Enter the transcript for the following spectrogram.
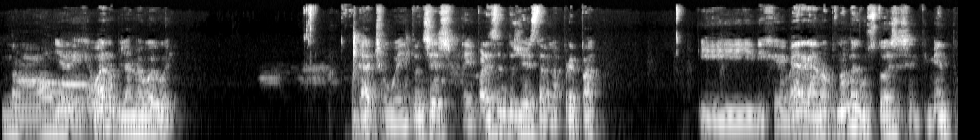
No. Y yo dije, bueno, pues ya me voy, güey. Gacho, güey. Entonces, eh, para ese entonces yo ya estaba en la prepa. Y dije, verga, ¿no? Pues no me gustó ese sentimiento.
